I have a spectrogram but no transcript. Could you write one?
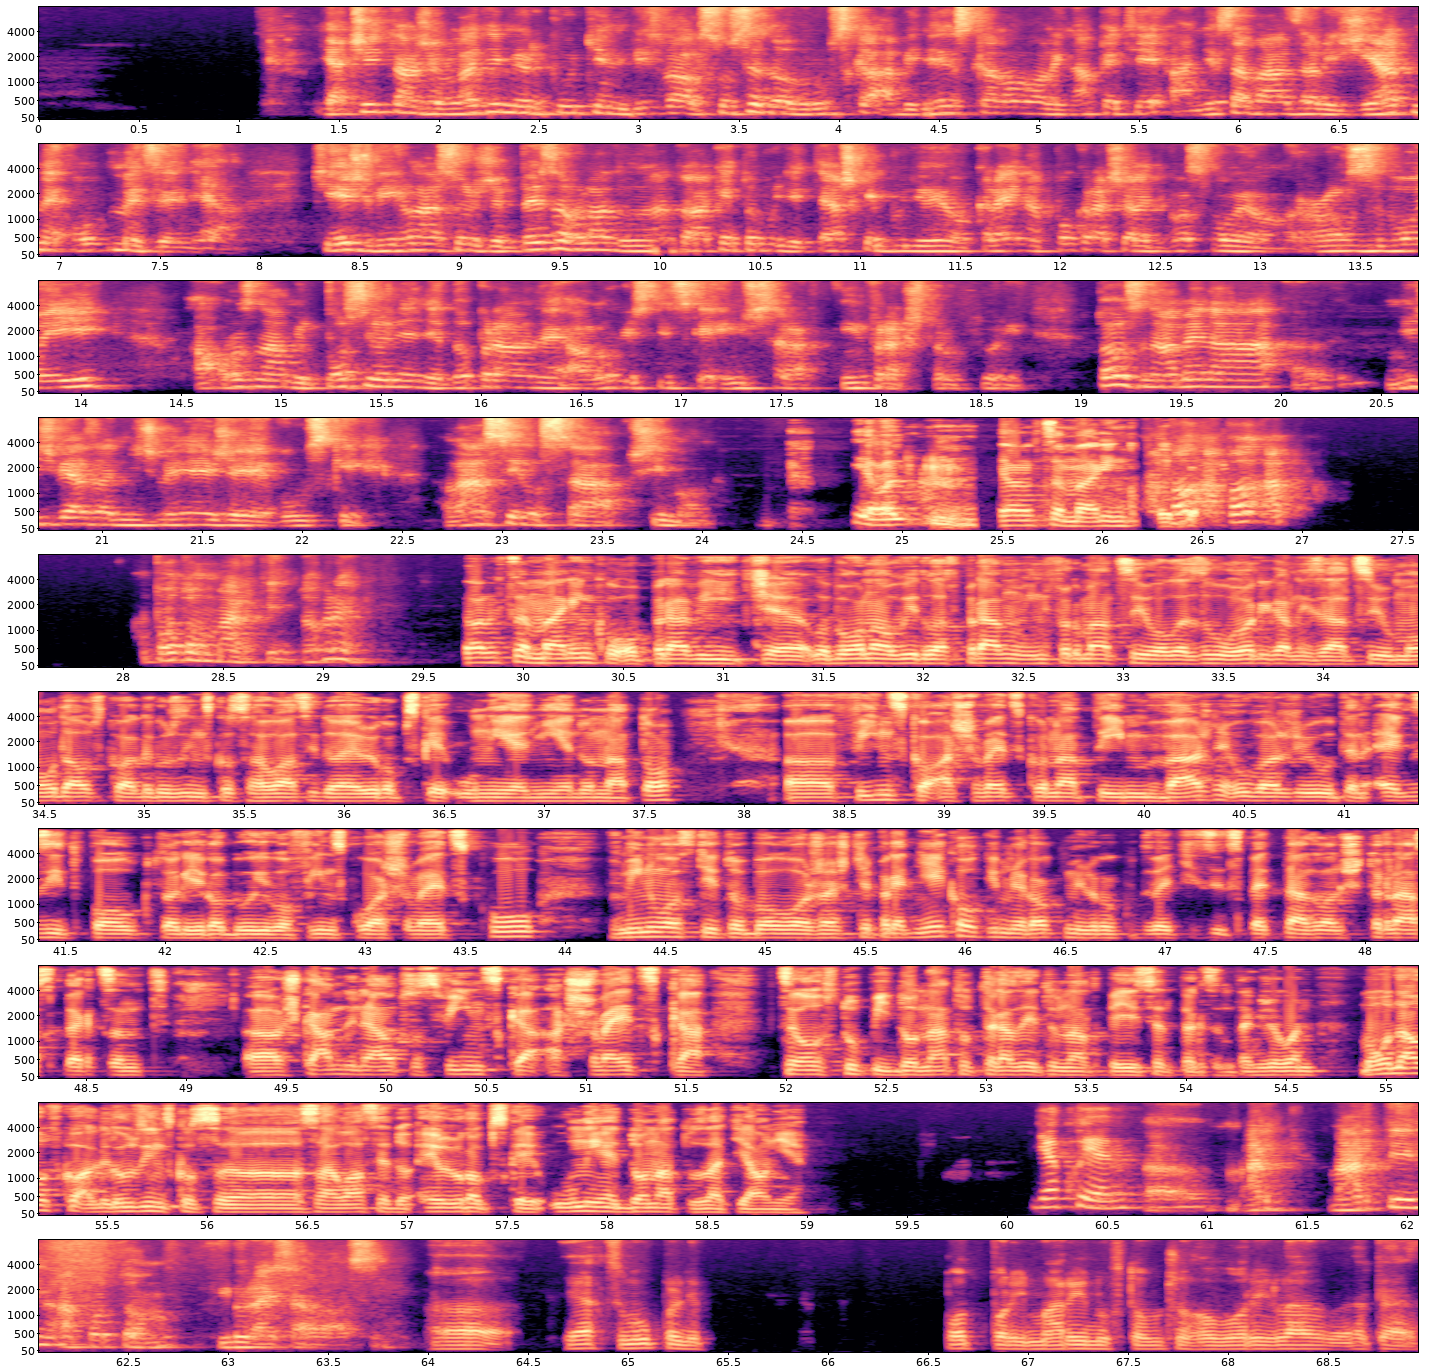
Ja čítam, že Vladimír Putin vyzval susedov Ruska, aby neeskalovali napätie a nezavádzali žiadne obmedzenia. Tiež vyhlásil, že bez ohľadu na to, aké to bude ťažké, bude jeho krajina pokračovať vo svojom rozvoji a oznámil posilnenie dopravnej a logistickej infra, infraštruktúry. To znamená e, nič viac a nič menej, že je v úzkých. Hlásil sa Šimon. Ja len, ja len chcem Marinku... A, po, a, po, a, a potom Martin, dobre? Len chcem Marinku opraviť, e, lebo ona uviedla správnu informáciu, ale zlú organizáciu. Moldavsko a Gruzínsko sa hlási do Európskej únie, nie do NATO. E, Fínsko a Švédsko nad tým vážne uvažujú ten exit poll, ktorý robili vo Fínsku a Švédsku. V minulosti to bolo, že ešte pred niekoľkými rokmi, v roku 2015, len 14% e, škandinávcov z Fínska a Švédska chcelo vstúpiť do NATO, teraz je to nad 50%. Takže len Moldavsko a Gruzínsko sa hlásia do Európskej únie, do NATO zatiaľ nie. Ďakujem. Martin a potom Juraj sa hlási. Ja chcem úplne podporiť Marinu v tom, čo hovorila. Teda,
